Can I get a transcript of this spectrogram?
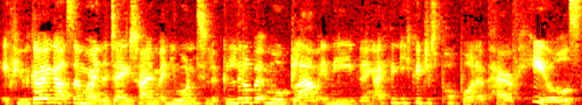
If you were going out somewhere in the daytime and you wanted to look a little bit more glam in the evening, I think you could just pop on a pair of heels,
